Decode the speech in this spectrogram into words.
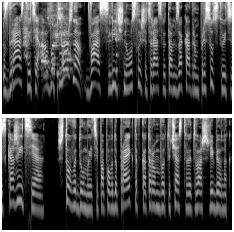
Здравствуйте. А вот можно вас лично услышать, раз вы там за кадром присутствуете? Скажите, что вы думаете по поводу проекта, в котором вот участвует ваш ребенок?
